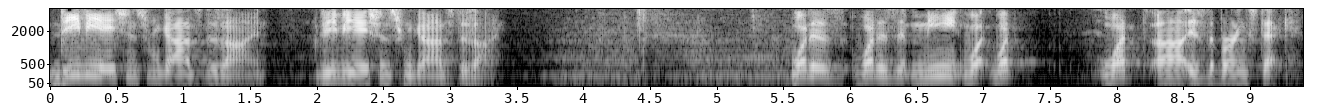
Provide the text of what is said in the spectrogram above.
Deviations from God's design. Deviations from God's design. What is what does it mean? What what what uh, is the burning stick?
